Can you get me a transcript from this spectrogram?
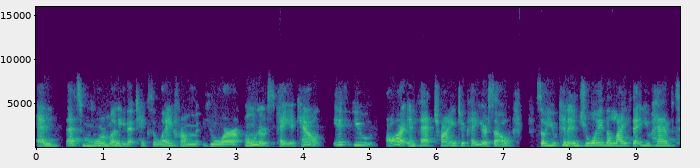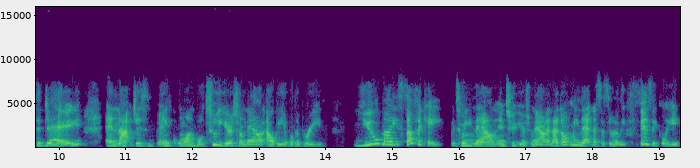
and that's more money that takes away from your owner's pay account if you are, in fact, trying to pay yourself so you can enjoy the life that you have today and not just bank on, well, two years from now, I'll be able to breathe. You might suffocate between now and two years from now. And I don't mean that necessarily physically,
